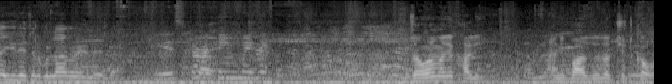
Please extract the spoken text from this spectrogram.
ये ये बता ये चल को लाग रहे हैं जवळ म्हणजे खाली आणि बाजूला चिटकाव.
